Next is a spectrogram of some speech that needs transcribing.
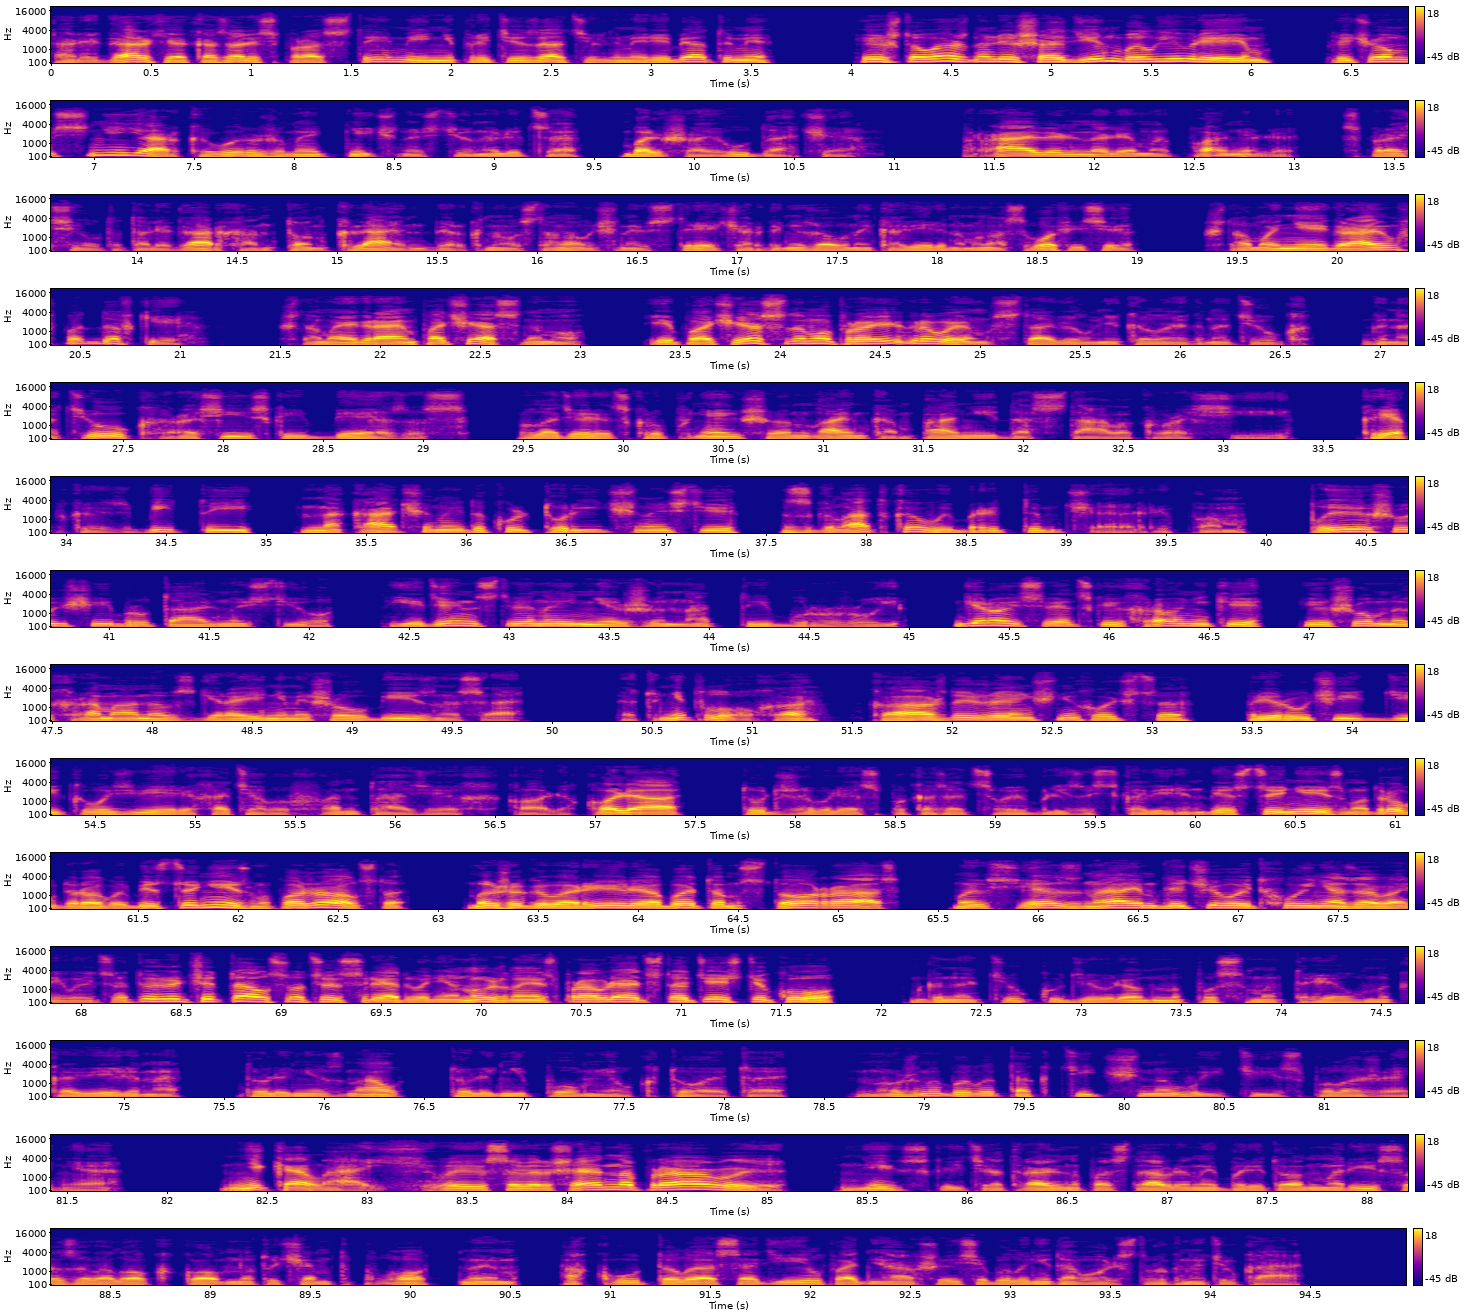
Олигархи оказались простыми и непритязательными ребятами, и, что важно, лишь один был евреем, причем с неярко выраженной этничностью на лице. Большая удача. «Правильно ли мы поняли?» — спросил тот олигарх Антон Кляйнберг на установочной встрече, организованной Кавериным у нас в офисе, что мы не играем в поддавки, что мы играем по-честному. И по-честному проигрываем, — вставил Николай Гнатюк. Гнатюк — российский Безос, владелец крупнейшей онлайн-компании доставок в России. Крепко сбитый, накачанный до культуричности, с гладко выбритым черепом, пышущей брутальностью, единственный неженатый буржуй, герой светской хроники и шумных романов с героинями шоу-бизнеса. Это неплохо. Каждой женщине хочется приручить дикого зверя хотя бы в фантазиях. Коля, Коля, тут же влез показать свою близость к Аверин. Без цинизма, друг дорогой, без цинизма, пожалуйста. Мы же говорили об этом сто раз. Мы все знаем, для чего эта хуйня заваривается. Ты же читал социсследования. Нужно исправлять статистику. Гнатюк удивленно посмотрел на Каверина. То ли не знал, то ли не помнил, кто это. Нужно было тактично выйти из положения. — Николай, вы совершенно правы. Низкий театрально поставленный баритон Мариса заволок комнату чем-то плотным, окутал и осадил поднявшееся было недовольство Гнатюка.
